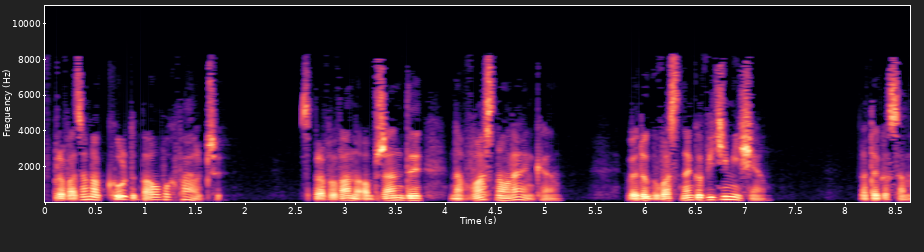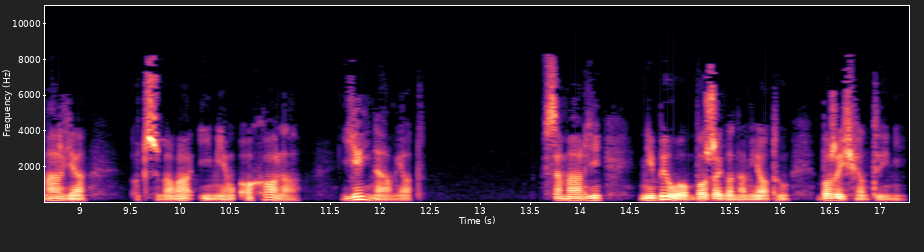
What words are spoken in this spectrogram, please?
wprowadzono kult bałwochwalczy. Sprawowano obrzędy na własną rękę, według własnego widzimisię. Dlatego Samaria otrzymała imię Ochola, jej namiot. W Samarii nie było Bożego namiotu, Bożej świątyni.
